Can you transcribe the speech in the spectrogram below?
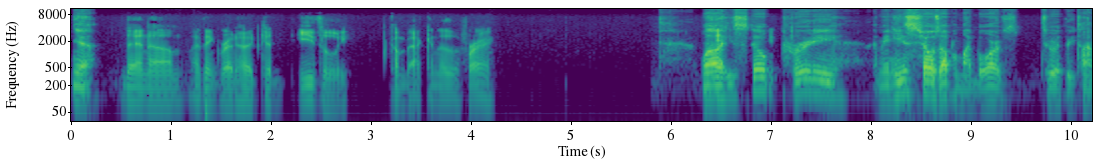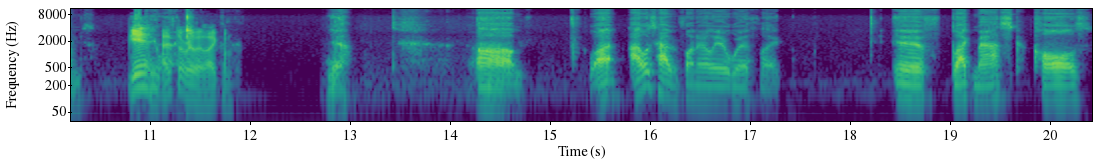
Yeah. Then um, I think Red Hood could easily come back into the fray. Well, he's still pretty. I mean, he shows up on my boards two or three times. Yeah, Anyway. I still really like him. Yeah. Um, well, I, I was having fun earlier with like if Black Mask calls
